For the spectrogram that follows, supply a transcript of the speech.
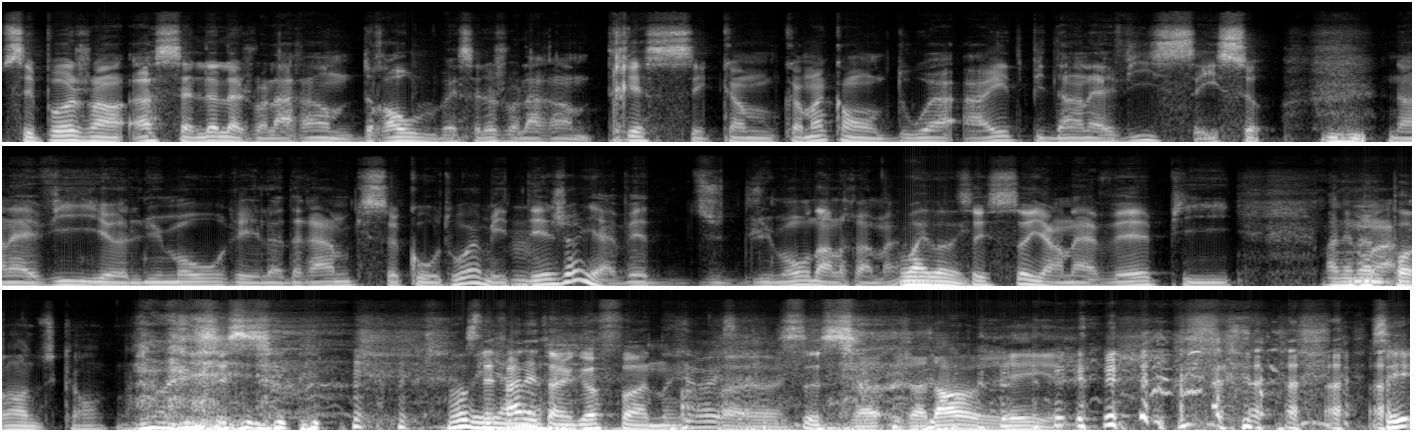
C'est pas genre, ah, celle-là, là, je vais la rendre drôle, ben celle-là, je vais la rendre triste. C'est comme comment qu'on doit être, puis dans la vie, c'est ça. Mhm. Dans la vie, il y a l'humour et le drame qui se côtoient, mais mhm. déjà, il y avait du, de l'humour dans le roman. C'est ça, il y en avait, puis. On n'est même pas rendu compte. Stéphane est un gars fun. J'adore rire. puis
